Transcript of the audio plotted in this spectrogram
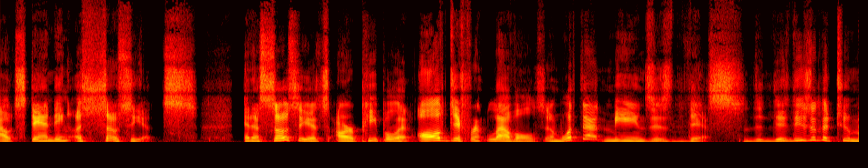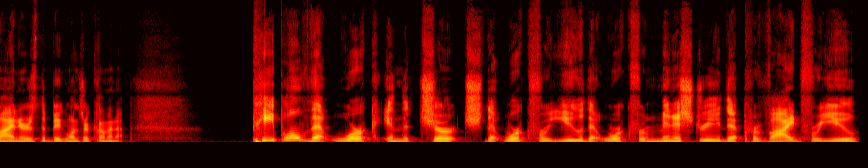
outstanding associates. And associates are people at all different levels. And what that means is this: Th- th- these are the two minors. The big ones are coming up people that work in the church, that work for you, that work for ministry, that provide for you,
